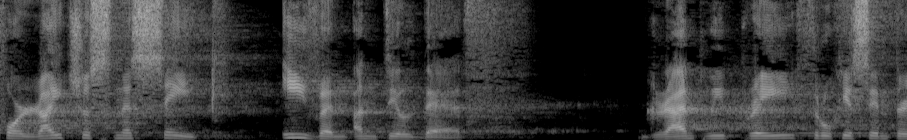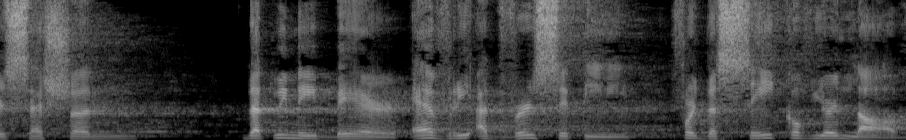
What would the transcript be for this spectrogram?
for righteousness' sake even until death. Grant, we pray, through his intercession, that we may bear every adversity for the sake of your love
